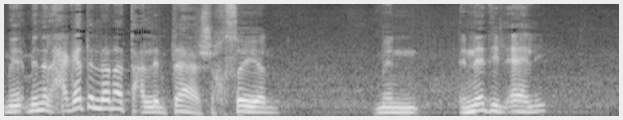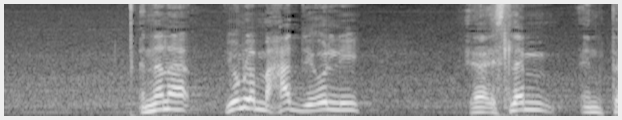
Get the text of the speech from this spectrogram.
من الحاجات اللي أنا اتعلمتها شخصيا من النادي الأهلي إن أنا يوم لما حد يقول لي يا إسلام أنت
